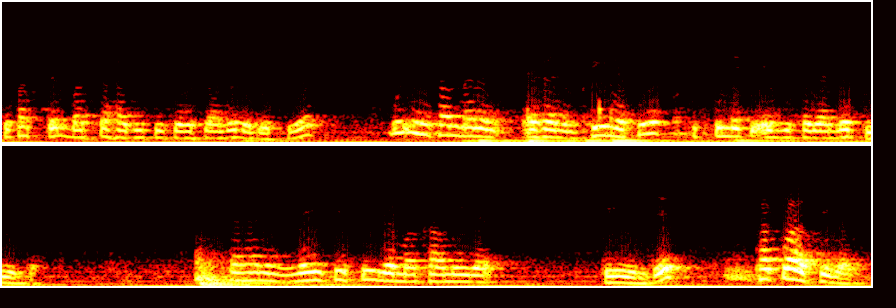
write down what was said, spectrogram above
sıfattır. Başka hadis-i şeriflerde de geçiyor. Bu insanların efendim kıymeti üstündeki elbiselerle değildir. Efendim mevkisiyle, makamıyla değildir. Takvasıyladır.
